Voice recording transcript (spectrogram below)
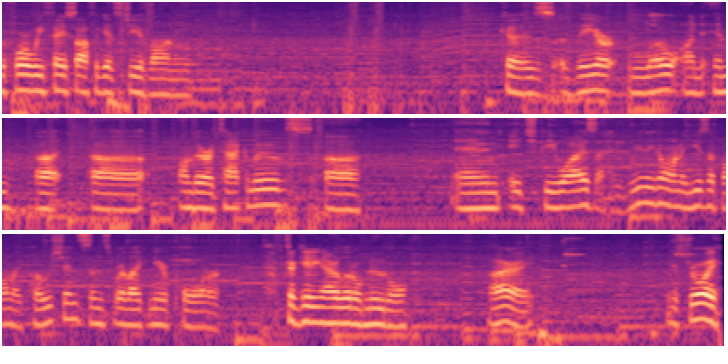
before we face off against Giovanni. Because they are low on uh, uh, on their attack moves uh, and HP wise. I really don't want to use up all my potions since we're like near poor after getting our little noodle. Alright. Destroy.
